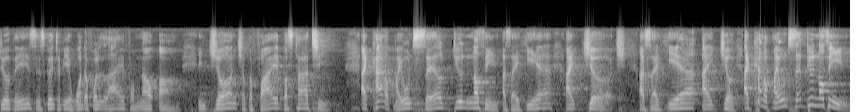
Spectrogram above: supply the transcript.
do this, it's going to be a wonderful life from now on. In John chapter 5, verse 30. I can of my own self do nothing. As I hear, I judge. As I hear, I judge. I can of my own self do nothing.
